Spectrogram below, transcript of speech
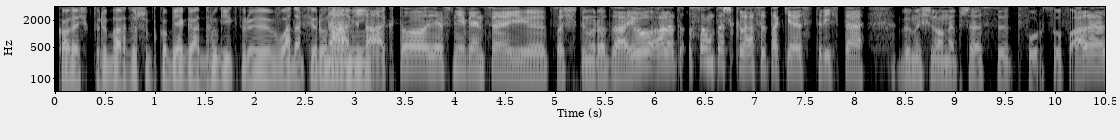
koleś, który bardzo szybko biega, drugi, który włada piorunami. Tak, tak, to jest mniej więcej e, coś w tym rodzaju, ale są też klasy takie stricte wymyślone przez e, twórców, ale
